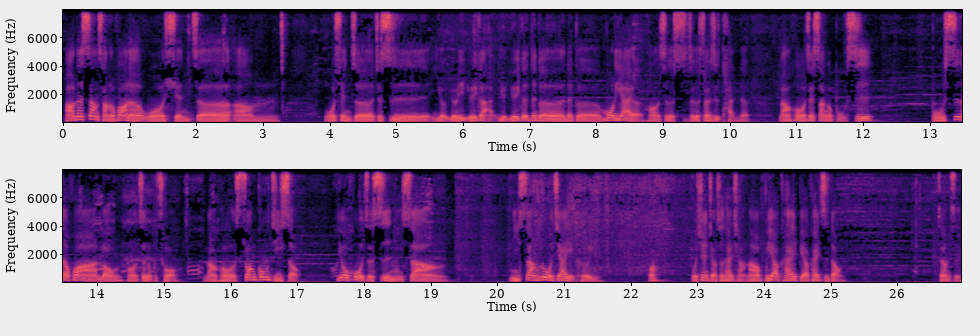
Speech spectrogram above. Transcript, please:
好，那上场的话呢，我选择嗯，我选择就是有有一有一个有有一个那个那个莫利埃尔哈，这个是这个算是坦的，然后再上个补师，补师的话龙哦这个不错，然后双攻击手，又或者是你上你上洛加也可以，哇。我现在角色太强，然后不要开，不要开自动，这样子。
